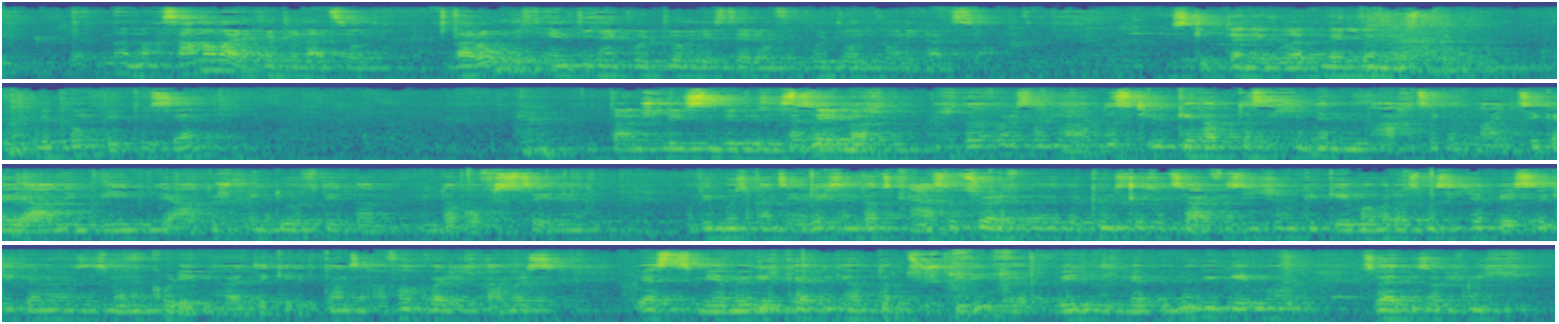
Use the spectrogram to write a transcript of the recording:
Sagen wir mal Kulturnation. Warum nicht endlich ein Kulturministerium für Kultur und Kommunikation? Es gibt eine Wortmeldung aus dem Publikum, bitte sehr. Dann schließen wir dieses also Thema. Ich, ich darf mal sagen, ich habe das Glück gehabt, dass ich in den 80er und 90er Jahren in Wien Theater spielen durfte, in der, in der Off-Szene. Und ich muss ganz ehrlich sagen, da hat es keine Sozial äh, Künstlersozialversicherung gegeben, aber das ist mir sicher besser gegangen, als es meinen Kollegen heute geht. Ganz einfach, weil ich damals erstens mehr Möglichkeiten gehabt habe zu spielen, weil es wesentlich mehr Bühnen gegeben hat. Zweitens habe ich mich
